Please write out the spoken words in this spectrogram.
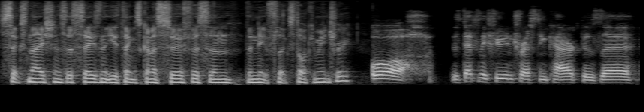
Six Nations this season that you think is going to surface in the Netflix documentary? Oh, there's definitely a few interesting characters there.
